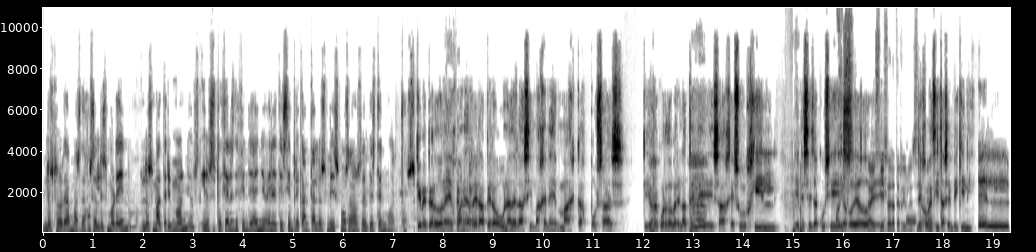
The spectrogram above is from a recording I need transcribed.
los programas de José Luis Moreno, los matrimonios y los especiales de fin de año en el que siempre cantan los mismos a no ser que estén muertos. Que me perdone Juan Herrera, pero una de las imágenes más casposas que yo recuerdo ver en la tele es a Jesús Gil en ese jacuzzi rodeado Ay, de, sí, eso era terrible. sí, de sí. jovencitas en bikini. El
